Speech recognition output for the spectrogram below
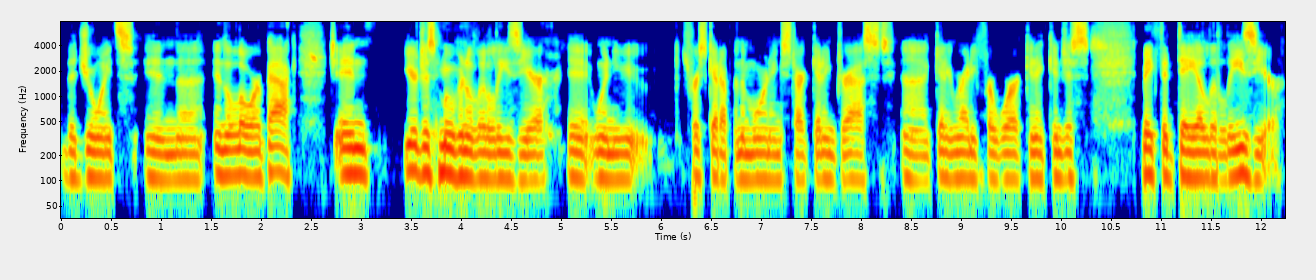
the joints in the in the lower back, and you're just moving a little easier eh, when you first get up in the morning, start getting dressed, uh, getting ready for work, and it can just make the day a little easier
